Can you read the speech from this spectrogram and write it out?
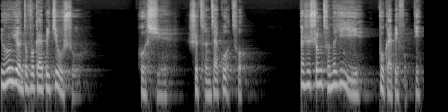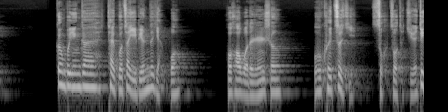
永远都不该被救赎。或许是存在过错，但是生存的意义不该被否定，更不应该太过在意别人的眼光。活好我的人生，无愧自己。所做的决定，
